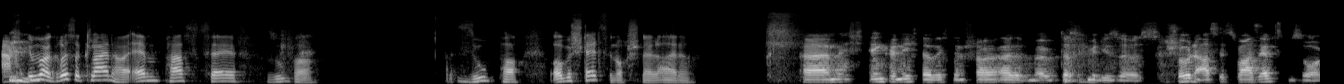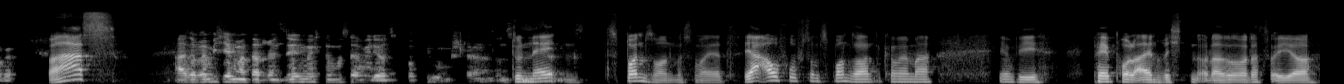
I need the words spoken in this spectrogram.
Ach, immer Größe kleiner. M passt, safe. Super. Super. Oder bestellst du noch schnell eine? Ähm, ich denke nicht, dass ich, den also, äh, dass ich mir dieses schöne Accessoire selbst besorge. Was? Also wenn mich jemand da drin sehen möchte, muss er mir die zur Verfügung stellen. Ansonsten Donaten. Sponsoren müssen wir jetzt. Ja, Aufruf zum Sponsoren. Können wir mal irgendwie PayPal einrichten oder so, dass wir hier,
